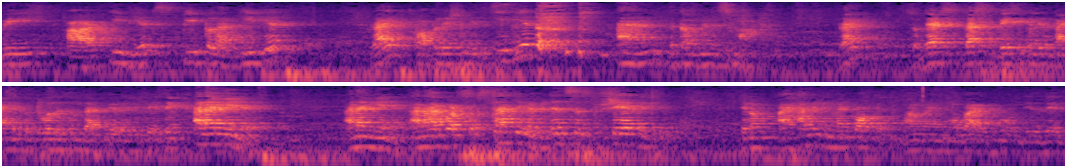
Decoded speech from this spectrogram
we are idiots, people are idiot, right? Population is idiot, and the government is smart. Right? So that's that's basically the kind of dualism that we are really facing. And I mean it. And I mean it. And I've got substantive evidences to share with you. You know, I have it in my pocket on my mobile phone these days.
